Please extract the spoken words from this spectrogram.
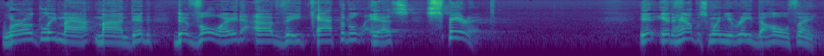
worldly minded, devoid of the capital S spirit. It, it helps when you read the whole thing.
